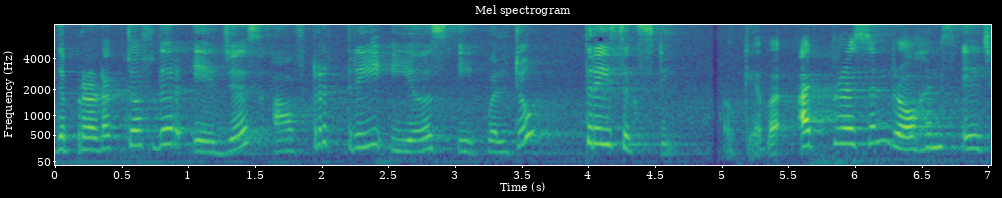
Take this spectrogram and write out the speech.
the product of their ages after 3 years equal to 360. Okay, but at present Rohan's age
